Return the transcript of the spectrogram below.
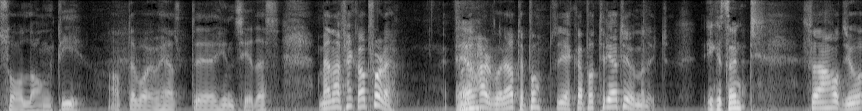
så lang tid at det var jo helt uh, hinsides. Men jeg fikk igjen for det. For Ja. halvåret etterpå så gikk jeg på 23 minutter. Ikke sant? Så jeg hadde jo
